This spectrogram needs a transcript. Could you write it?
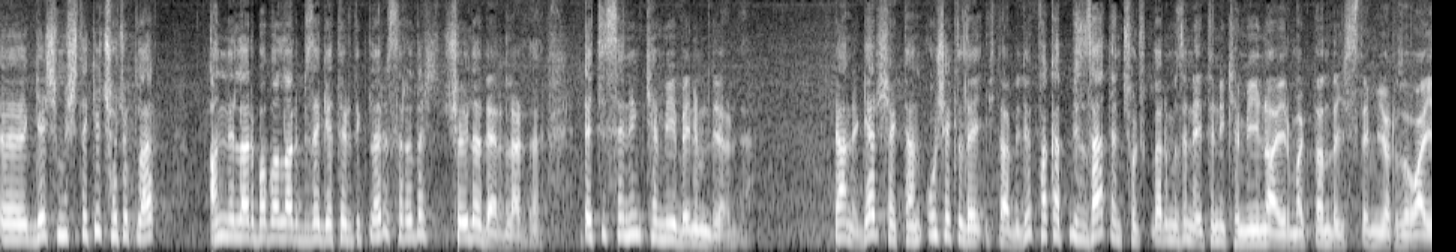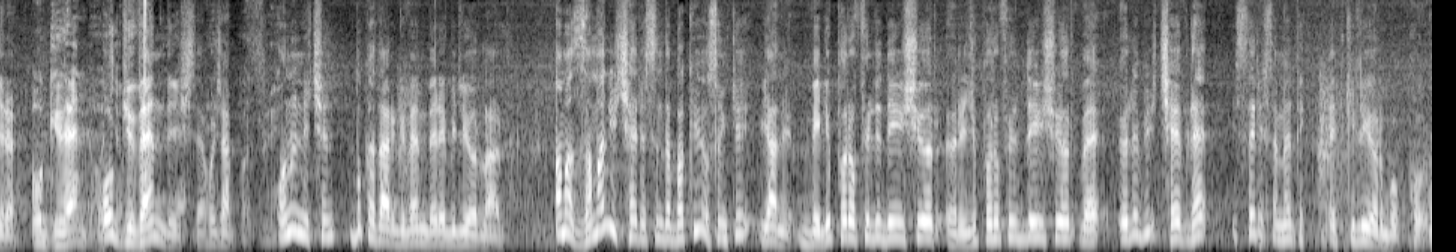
ee, geçmişteki çocuklar anneler babalar bize getirdikleri sırada şöyle derlerdi. Eti senin kemiği benim derdi. Yani gerçekten o şekilde hitap ediyor. Fakat biz zaten çocuklarımızın etini kemiğini ayırmaktan da istemiyoruz o ayrı. O güven de hocam. O güven de işte hocam. Onun için bu kadar güven verebiliyorlardı. Ama zaman içerisinde bakıyorsun ki yani veli profili değişiyor, öğrenci profili değişiyor ve öyle bir çevre ister istemez etkiliyor bu ko-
